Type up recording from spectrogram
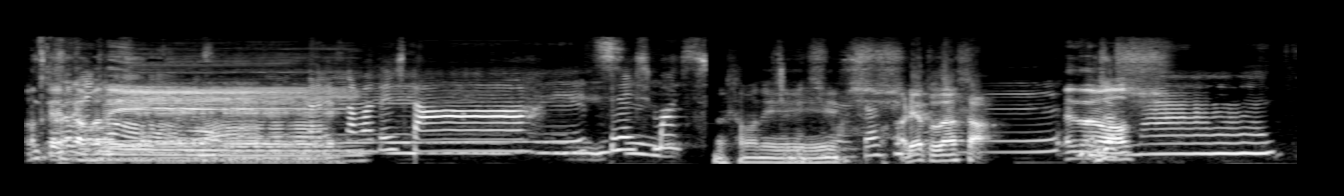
お疲れ様でお疲。れ様でした。失礼します。お疲れ様です。ありがとうございました。ありがとうございます。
